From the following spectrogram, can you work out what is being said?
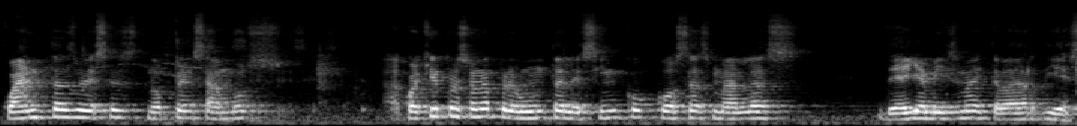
¿Cuántas veces no pensamos, a cualquier persona pregúntale cinco cosas malas de ella misma y te va a dar diez?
